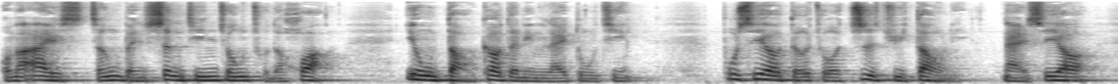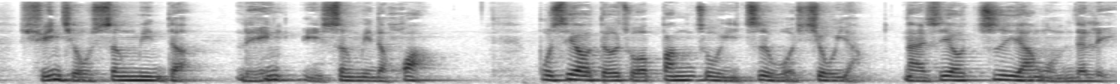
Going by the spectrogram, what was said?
我们爱整本圣经中主的话，用祷告的灵来读经。不是要得着字句道理，乃是要寻求生命的灵与生命的话；不是要得着帮助与自我修养，乃是要滋养我们的灵。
